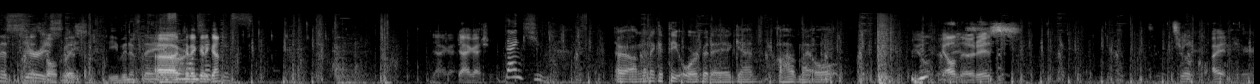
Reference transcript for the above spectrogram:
this seriously, even if they. Uh, can I get a gun? Yeah, I got, yeah, I got you. Thank you. Alright, I'm gonna get the orbit A again. I'll have my ult. Y'all, y'all notice? It's real quiet in here.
